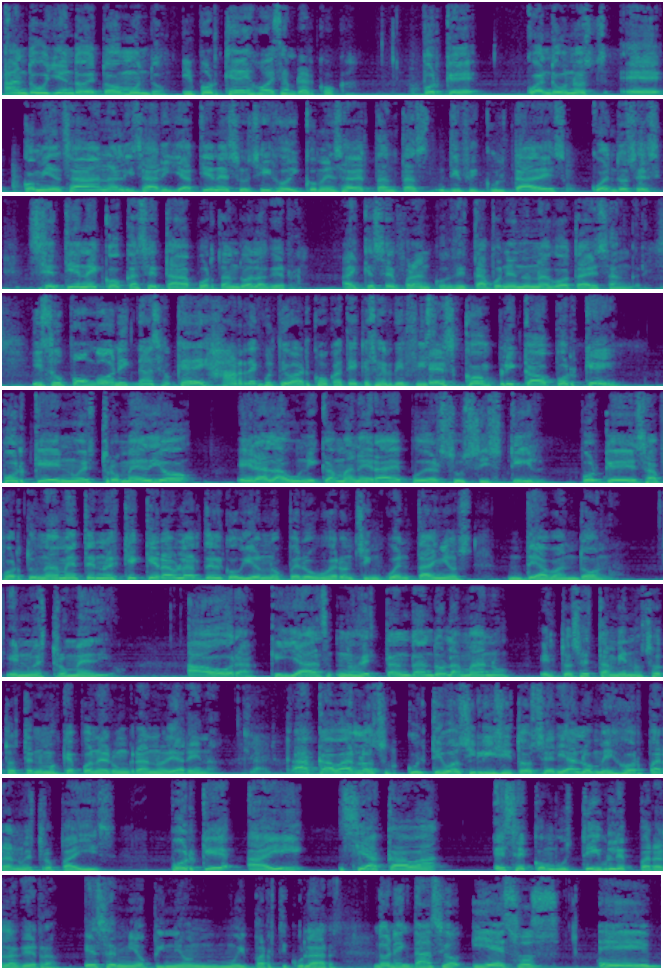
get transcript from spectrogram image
ando huyendo de todo mundo ¿Y por qué dejó de sembrar coca? porque cuando uno eh, comienza a analizar y ya tiene sus hijos y comienza a ver tantas dificultades, cuando se, se tiene coca se está aportando a la guerra. Hay que ser franco, se está poniendo una gota de sangre. Y supongo, don Ignacio, que dejar de cultivar coca tiene que ser difícil. Es complicado, ¿por qué? Porque en nuestro medio era la única manera de poder subsistir. Porque desafortunadamente no es que quiera hablar del gobierno, pero fueron 50 años de abandono en nuestro medio. Ahora que ya nos están dando la mano, entonces también nosotros tenemos que poner un grano de arena. Claro. Acabar los cultivos ilícitos sería lo mejor para nuestro país, porque ahí se acaba ese combustible para la guerra. Esa es mi opinión muy particular. Don Ignacio, ¿y esos eh,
